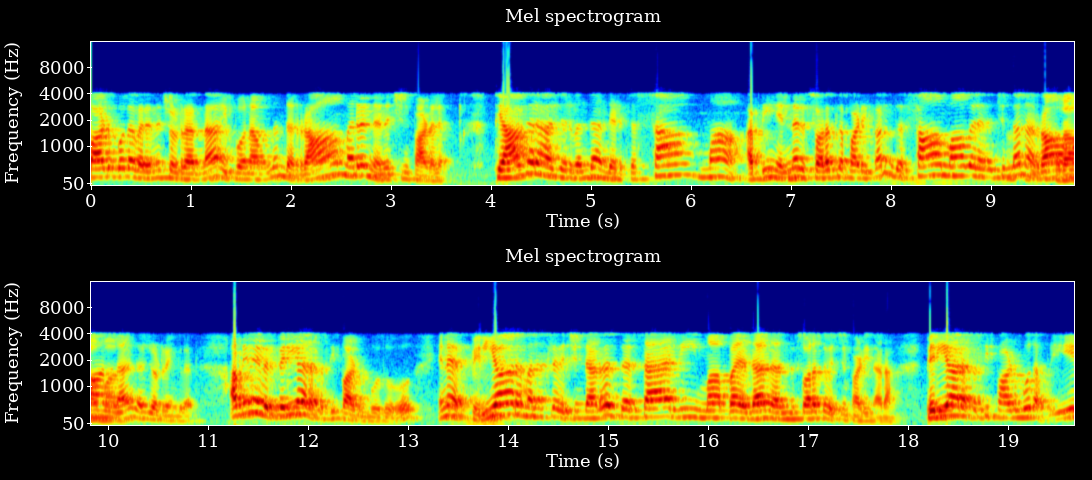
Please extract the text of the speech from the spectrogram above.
பாடும்போது அவர் என்ன சொல்றாருன்னா இப்போ நான் வந்து இந்த ராமரை நினைச்சுன்னு பாடல. தியாகராஜர் வந்து அந்த இடத்துல சா மா அப்படின்னு என்ன ஸ்வரத்துல பாடிருக்காரு இந்த சா மாவை நினைச்சுன்னு தான் நான் ராமான்னு சொல்றேங்கிறார். அப்படின்னு இவர் பெரியாரை பத்தி பாடும்போது என்ன பெரியார மனசுல வச்சுட்டாரோ இந்த சாரி மா ப ஏதாவது அந்த ஸ்வரத்தை வச்சு பாடினாரா? பெரியாரை பத்தி பாடும்போது அப்படியே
